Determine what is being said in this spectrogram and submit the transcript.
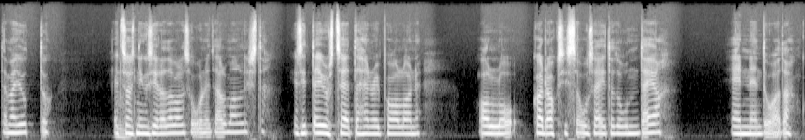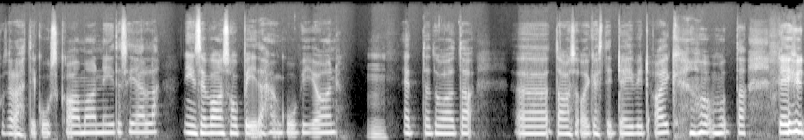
tämä juttu. Että mm. se olisi niin kuin sillä tavalla suunnitelmallista. Ja sitten just se, että Henry Paul on ollut kadoksissa useita tunteja ennen tuota, kun se lähti kuskaamaan niitä siellä, niin se vaan sopii tähän kuvioon. Mm. Että tuota, taas oikeasti David Icke, mutta David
